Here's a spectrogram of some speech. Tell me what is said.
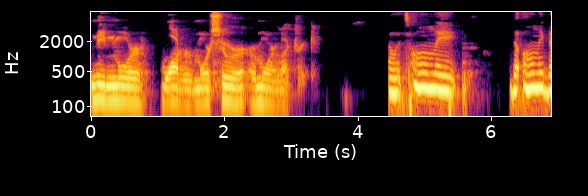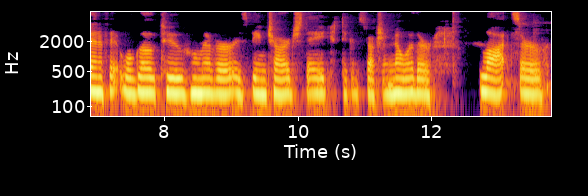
needing more water, more sewer, or more electric. So it's only, the only benefit will go to whomever is being charged the aid to construction, no other lots or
